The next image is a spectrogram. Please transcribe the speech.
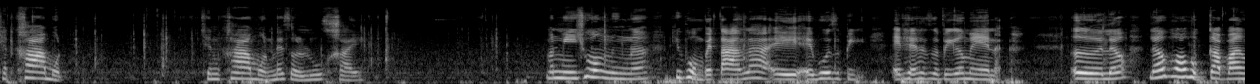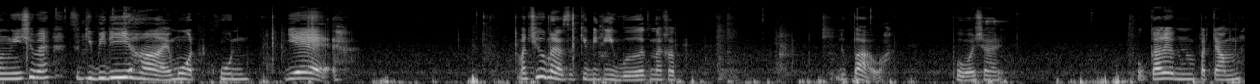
ฉัน ฆ่าหมด ฉันฆ่าหมดไม่สนลูกใคร มันมีช่วงหนึ่งนะ ที่ผมไปตามล่าไอไอพวกสปีไอเทสสปีกเกอร์แมนอะเออแล้วแล้วพอผมกลับมาตรงนี้ใช่ไหมสกิบิดี้หายหมดคุณแย่มันชื่อแบบสกิบิดี้เวิร์สนะครับ หรือเปล่าวะผมว่าใช่ ผมก็เล่นประจำนะ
